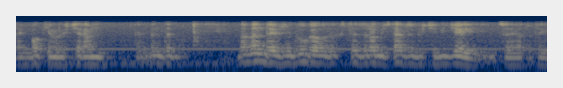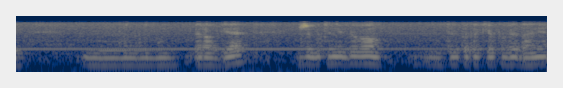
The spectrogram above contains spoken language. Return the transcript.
tak bokiem rozcieram. Tak będę, no będę już niedługo, chcę zrobić tak, żebyście widzieli, co ja tutaj mm, robię, żeby to nie było tylko takie opowiadanie.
